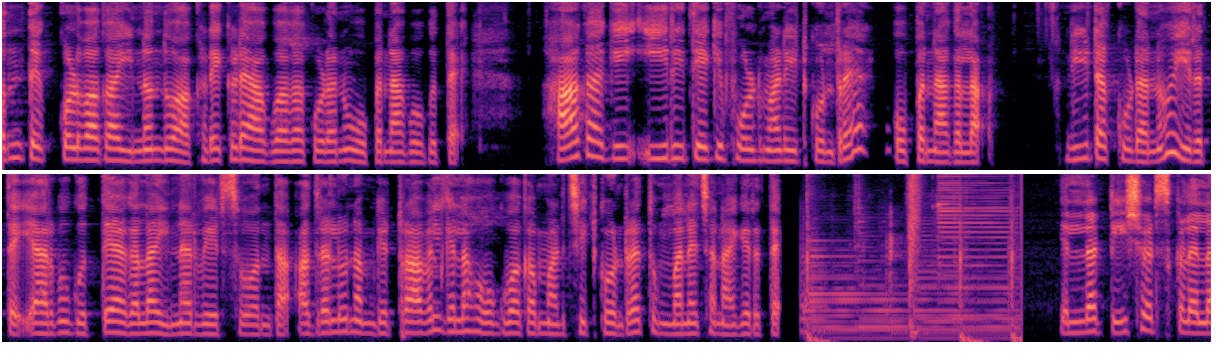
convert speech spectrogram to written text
ಒಂದು ತೆಕ್ಕೊಳ್ಳುವಾಗ ಇನ್ನೊಂದು ಆ ಕಡೆ ಕಡೆ ಆಗುವಾಗ ಕೂಡ ಓಪನ್ ಆಗೋಗುತ್ತೆ. ಹಾಗಾಗಿ ಈ ರೀತಿಯಾಗಿ ಫೋಲ್ಡ್ ಮಾಡಿ ಇಟ್ಕೊಂಡ್ರೆ ಓಪನ್ ಆಗಲ್ಲ. ನೀಟಾಗಿ ಕೂಡ ಇರುತ್ತೆ. ಯಾರಿಗೂ ಗೊತ್ತೇ ಆಗಲ್ಲ ಇನ್ನರ್ ವೇರ್ಸು ಅಂತ. ಅದರಲ್ಲೂ ನಮಗೆ ಟ್ರಾವೆಲ್ಗೆಲ್ಲ ಹೋಗುವಾಗ ಮಡಚಿಟ್ಕೊಂಡ್ರೆ ತುಂಬಾನೇ ಚೆನ್ನಾಗಿರುತ್ತೆ. ಎಲ್ಲ ಟೀ ಶರ್ಟ್ಸ್ಗಳೆಲ್ಲ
